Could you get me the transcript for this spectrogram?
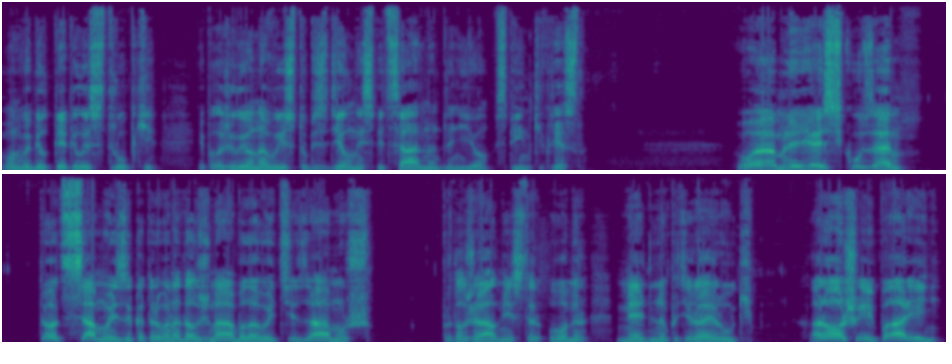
Он выбил пепел из трубки и положил ее на выступ, сделанный специально для нее в спинке кресла. — У Эмли есть кузен, тот самый, из-за которого она должна была выйти замуж, — продолжал мистер Омер, медленно потирая руки. — Хороший парень,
